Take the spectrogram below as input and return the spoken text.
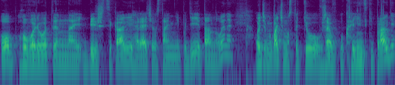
обговорювати найбільш цікаві гарячі останні події та новини. Отже, ми бачимо статтю вже в Українській правді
